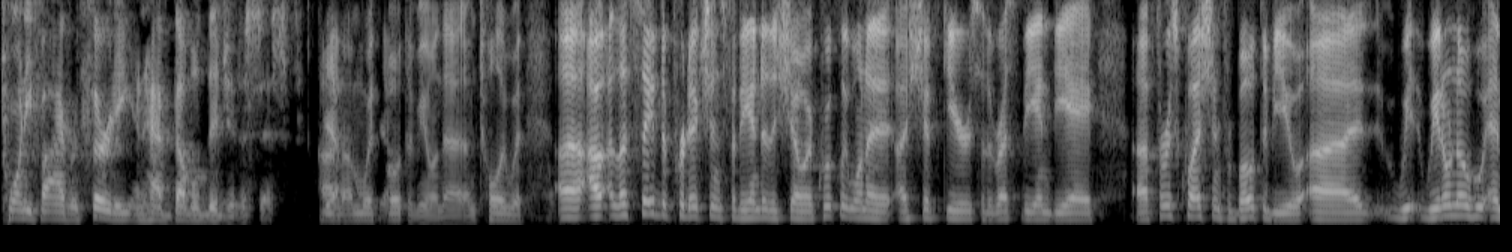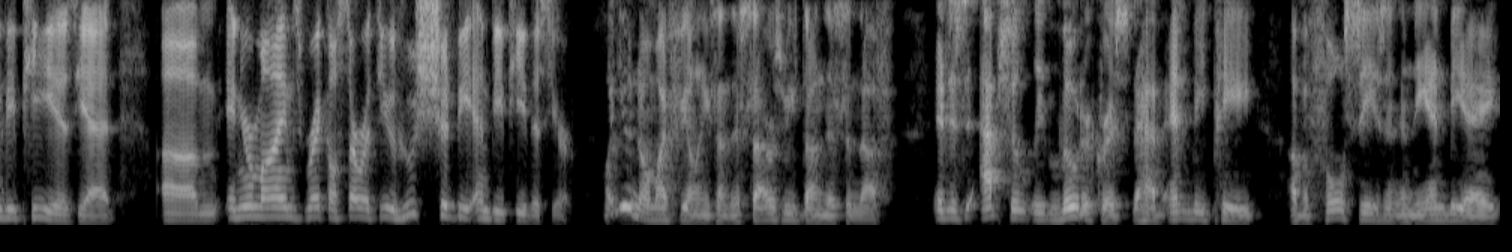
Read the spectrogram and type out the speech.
25 or 30 and have double digit assists. Yeah, I'm, I'm with yeah. both of you on that. I'm totally with. Uh, I, let's save the predictions for the end of the show. I quickly want to uh, shift gears to the rest of the NBA. Uh, first question for both of you. Uh, we we don't know who MVP is yet. Um, in your minds, Rick, I'll start with you. Who should be MVP this year? Well, you know my feelings on this, Cyrus. We've done this enough. It is absolutely ludicrous to have MVP of a full season in the NBA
